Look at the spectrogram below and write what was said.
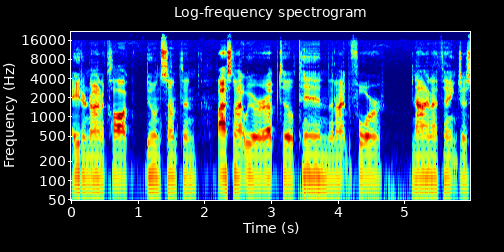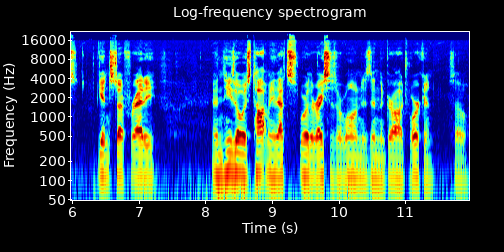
eight or nine o'clock doing something. Last night we were up till 10 the night before nine i think just getting stuff ready. And he's always taught me that's where the races are won is in the garage working. So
